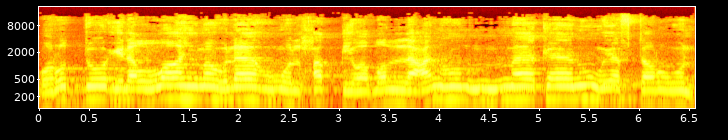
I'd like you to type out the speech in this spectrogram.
وردوا إلى الله مولاهم الحق وضل عنهم ما كانوا يفترون.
